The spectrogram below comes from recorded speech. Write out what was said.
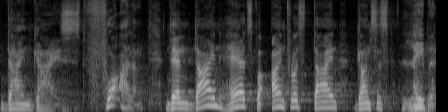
dein Geist vor allem, denn dein Herz beeinflusst dein ganzes Leben.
